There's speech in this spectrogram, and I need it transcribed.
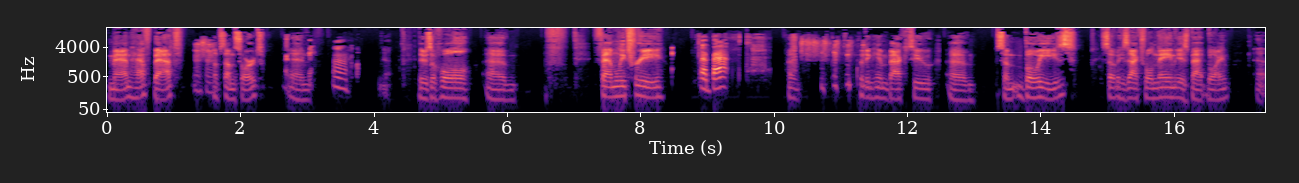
man, half bat Mhm. of some sort, and Mm. yeah, there's a whole um, family tree A bat. putting him back to um, some boys. So his actual name is Bat Boy. Uh,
